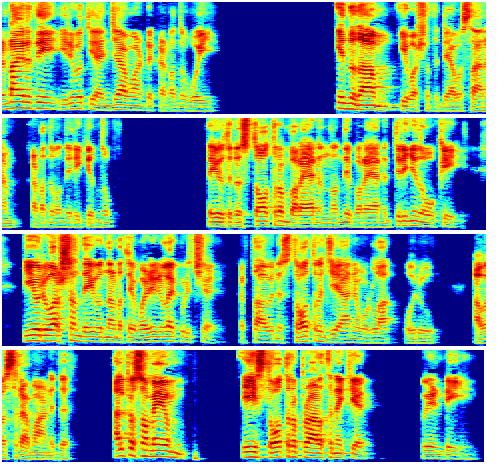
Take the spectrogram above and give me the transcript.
രണ്ടായിരത്തി ഇരുപത്തി അഞ്ചാം ആണ്ട് കടന്നുപോയി. ഇന്ന് നാം ഈ വർഷത്തിന്റെ അവസാനം കടന്നു വന്നിരിക്കുന്നു. ദൈവത്തിന് സ്തോത്രം പറയാനും നന്ദി പറയാനും തിരിഞ്ഞു നോക്കി. ഈ ഒരു വർഷം ദൈവം നടത്തിയ വഴികളെക്കുറിച്ച് കർത്താവിന് സ്തോത്രം ചെയ്യാനുമുള്ള ഒരു അവസരമാണിത്. അല്പസമയം ഈ സ്തോത്ര പ്രാർത്ഥനയ്ക്ക് വേണ്ടി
